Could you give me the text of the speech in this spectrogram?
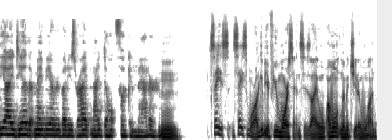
the idea that maybe everybody's right and I don't fucking matter. Mm. Say say some more. I'll give you a few more sentences. I, I won't limit you to one.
